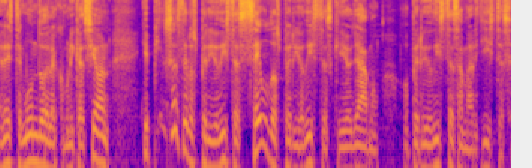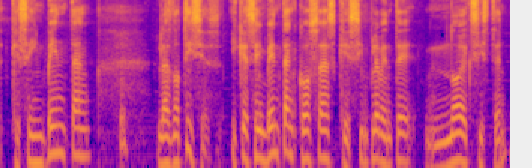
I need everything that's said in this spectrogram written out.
en este mundo de la comunicación, ¿Qué piensas de los periodistas, pseudos periodistas que yo llamo, o periodistas amarillistas, que se inventan las noticias y que se inventan cosas que simplemente no existen?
